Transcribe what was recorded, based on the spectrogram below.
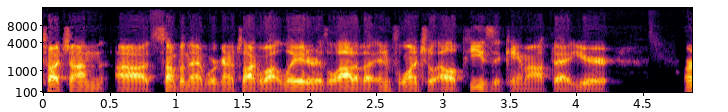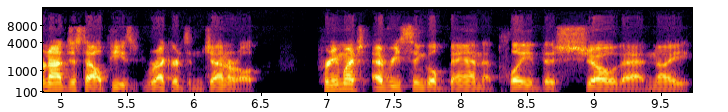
touch on uh, something that we're going to talk about later is a lot of the influential LPs that came out that year, or not just LPs, records in general. Pretty much every single band that played this show that night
